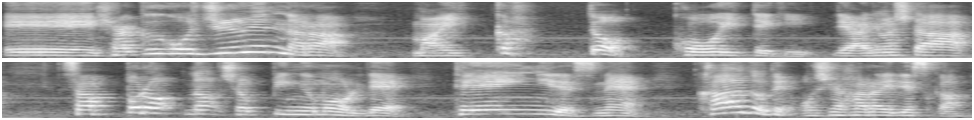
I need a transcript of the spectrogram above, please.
えー、150円なら、まあ、いっか、と好意的でありました。札幌のショッピングモールで店員にですね、カードでお支払いですか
